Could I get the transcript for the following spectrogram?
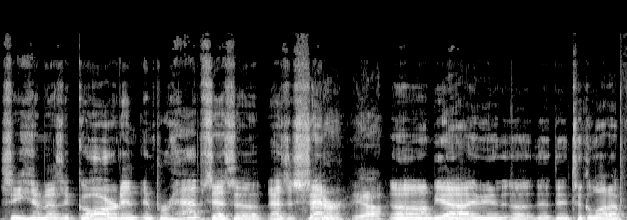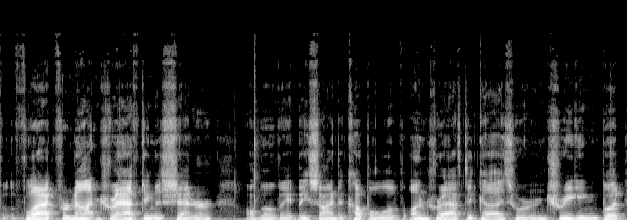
see him as a guard and, and perhaps as a as a center. Yeah. Um, yeah, I mean, uh, they, they, took a lot of flack for not drafting a center, although they, they signed a couple of undrafted guys who are intriguing. But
